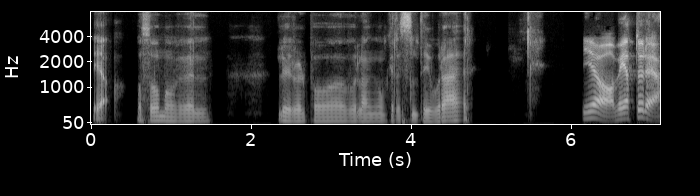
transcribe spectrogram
Ja, och så måste vi väl lura väl på hur lång omkretsen till jorden är. Ja, vet du det?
